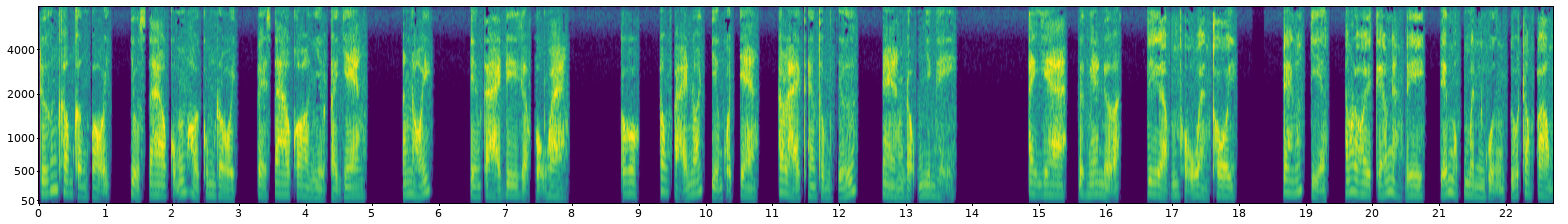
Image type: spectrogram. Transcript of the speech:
trướng không cần vội, dù sao cũng hồi cung rồi, về sau còn nhiều thời gian. Hắn nói, hiện tại đi gặp phụ hoàng. Ô, không phải nói chuyện của chàng, sao lại thèm thùng chứ, nàng đột nhiên nghĩ. Ai da, đừng nghe nữa, đi gặp phụ hoàng thôi. Đang nói chuyện, hắn lôi kéo nàng đi, để một mình quận chúa trong phòng.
